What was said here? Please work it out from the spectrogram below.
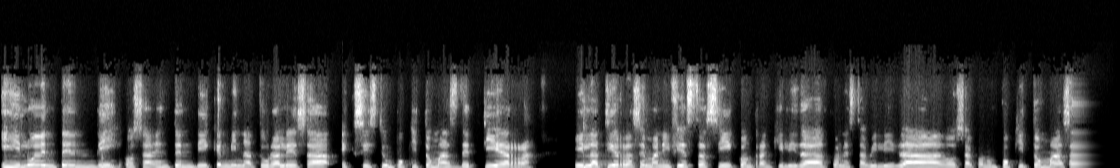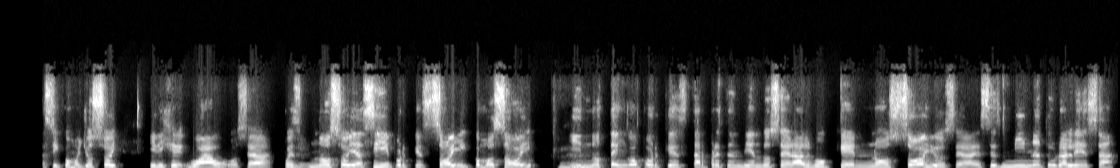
Y lo entendí, o sea, entendí que en mi naturaleza existe un poquito más de tierra y la tierra se manifiesta así, con tranquilidad, con estabilidad, o sea, con un poquito más así como yo soy. Y dije, wow, o sea, pues no soy así porque soy como soy claro. y no tengo por qué estar pretendiendo ser algo que no soy, o sea, esa es mi naturaleza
